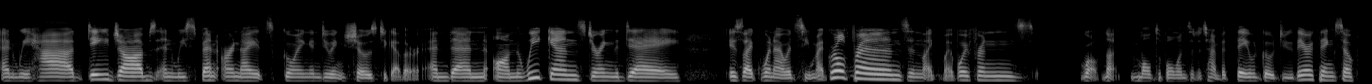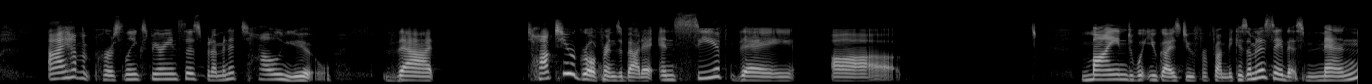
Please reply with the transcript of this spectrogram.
and we had day jobs, and we spent our nights going and doing shows together. And then on the weekends during the day is like when I would see my girlfriends and like my boyfriends, well, not multiple ones at a time, but they would go do their thing. So I haven't personally experienced this, but I'm going to tell you that talk to your girlfriends about it and see if they uh, mind what you guys do for fun. Because I'm going to say this men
